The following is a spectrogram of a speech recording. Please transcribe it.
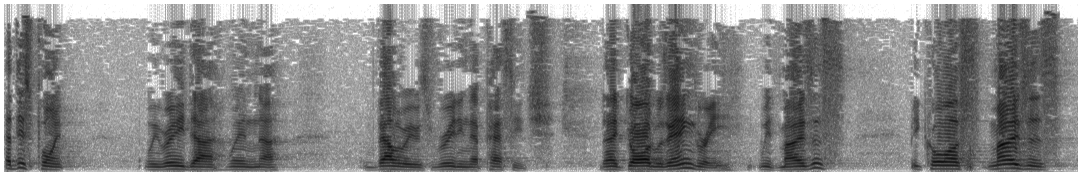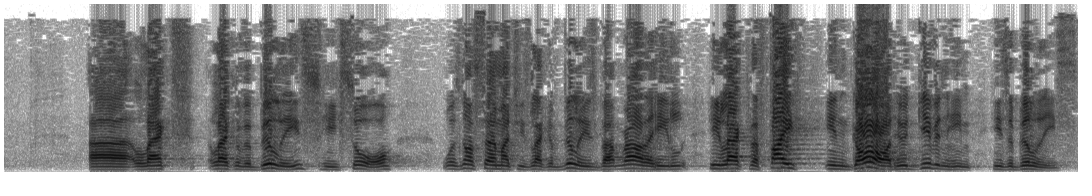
At this point, we read uh, when uh, Valerie was reading that passage that God was angry with Moses because Moses uh, lacked lack of abilities. He saw was not so much his lack of abilities, but rather he he lacked the faith in God who had given him his abilities.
